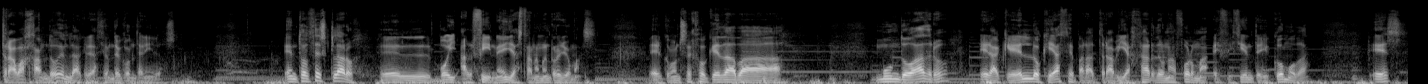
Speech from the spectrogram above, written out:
trabajando en la creación de contenidos. Entonces, claro, voy al fin, ¿eh? ya está, no me enrollo más. El consejo que daba Mundo Adro era que él lo que hace para traviajar de una forma eficiente y cómoda es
